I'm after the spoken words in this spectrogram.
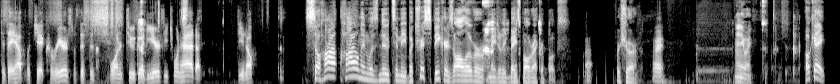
Did they have legit careers? Was this his one or two good years each one had? Uh, Do you know? so He- Heilmann was new to me, but Tris Speaker's all over Major League Baseball record books, Wow. for sure. All right. Anyway, okay,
